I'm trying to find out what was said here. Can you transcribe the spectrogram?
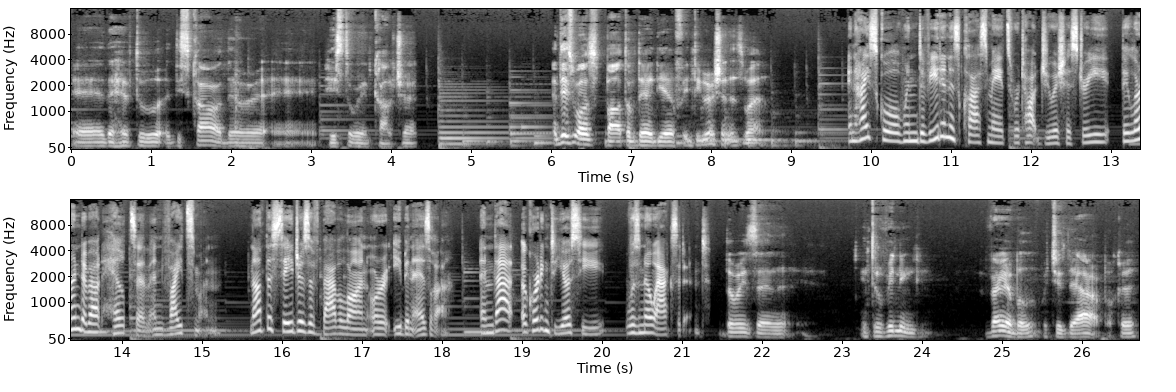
uh, they have to discard their uh, history and culture. And this was part of the idea of integration as well. In high school, when David and his classmates were taught Jewish history, they learned about Herzl and Weizmann, not the sages of Babylon or Ibn Ezra. And that, according to Yossi, was no accident. There is an intervening variable, which is the Arab, okay?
